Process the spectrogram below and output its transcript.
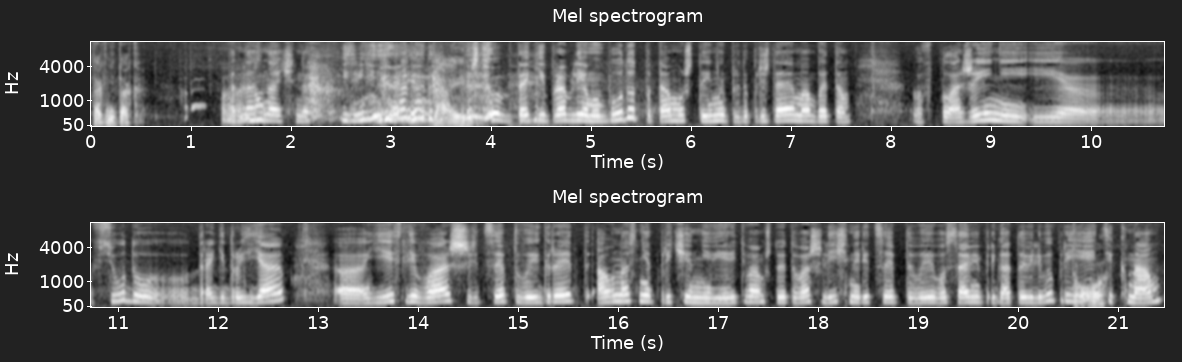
Так, не так? А, ну, Однозначно, извините, да, что такие проблемы будут, потому что и мы предупреждаем об этом в положении и э, всюду, дорогие друзья, э, если ваш рецепт выиграет, а у нас нет причин не верить вам, что это ваш личный рецепт, и вы его сами приготовили, вы приедете к нам,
